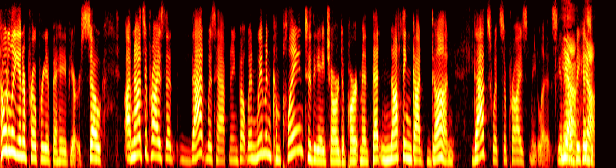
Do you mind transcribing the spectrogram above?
totally inappropriate behavior. So I'm not surprised that that was happening. But when women complained to the HR department that nothing got done, that's what surprised me, Liz. You know, Yeah, because yeah.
